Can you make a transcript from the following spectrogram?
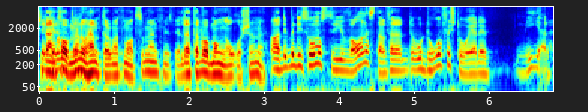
Den kommer nog hämta dem automatiskt om jag inte minns fel. Detta var många år sedan nu. Ja, det, men det, så måste det ju vara nästan, för då, då förstår jag det mer.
